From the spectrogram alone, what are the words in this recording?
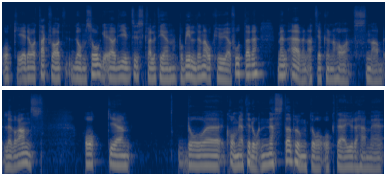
Och eh, det var tack vare att de såg, ja, givetvis kvaliteten på bilderna och hur jag fotade, men även att jag kunde ha snabb leverans. Och eh, då eh, kommer jag till då nästa punkt då och det är ju det här med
